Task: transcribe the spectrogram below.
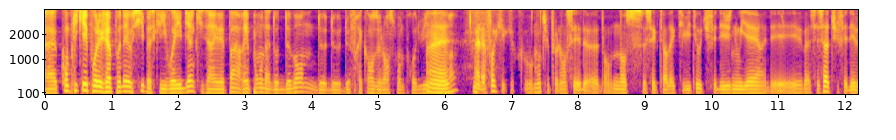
Euh, compliqué pour les Japonais aussi parce qu'ils voyaient bien qu'ils n'arrivaient pas à répondre à d'autres demandes de, de, fréquence de lancement de produits, etc. À la fois, comment tu peux lancer dans, dans, ce secteur d'activité où tu fais des genouillères et des. Bah, c'est ça, tu fais des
